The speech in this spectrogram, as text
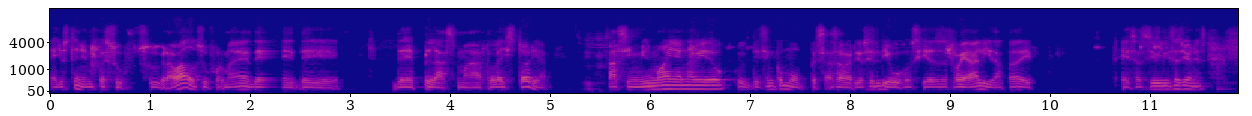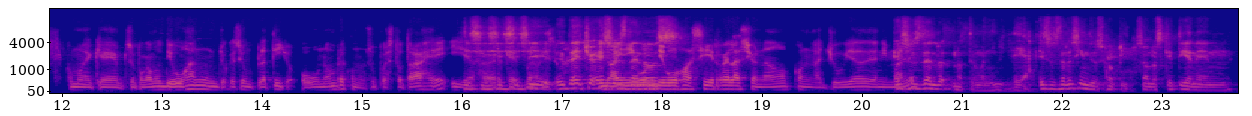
ellos tenían pues sus grabados, su forma de, de, de, plasmar la historia. Asimismo, hayan habido, pues, dicen como, pues a saber Dios el dibujo si es real y data de esas civilizaciones, como de que, supongamos, dibujan, yo que sé, un platillo o un hombre con un supuesto traje y a saber que de hecho, eso no hay es ningún dibujo así relacionado con la lluvia de animales. Eso es de no tengo ni idea. Eso es de los indios Hopi, son los que tienen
